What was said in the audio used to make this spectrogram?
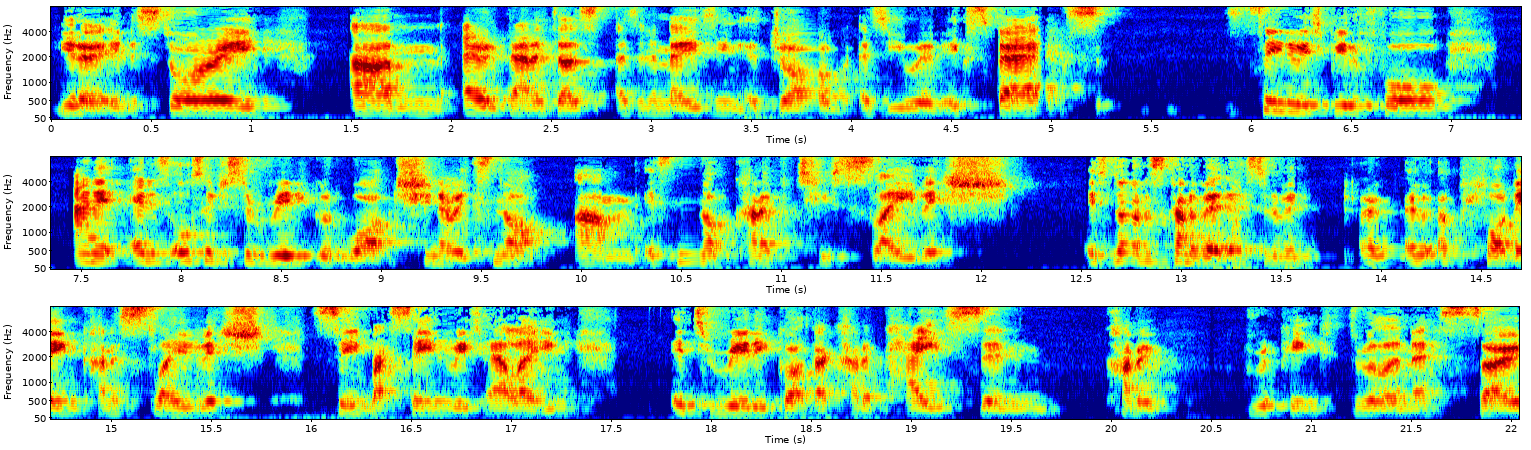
you know in the story um eric bana does as an amazing a job as you would expect scenery is beautiful and it and it's also just a really good watch you know it's not um it's not kind of too slavish it's not just kind of a, a sort of a, a, a, plodding kind of slavish scene by scene retelling. It's really got that kind of pace and kind of gripping thrillerness. So,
